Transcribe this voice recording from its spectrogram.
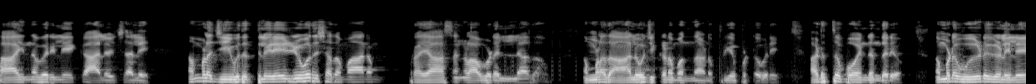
താഴ്ന്നവരിലേക്ക് ആലോചിച്ചാലേ നമ്മളെ ജീവിതത്തിൽ എഴുപത് ശതമാനം പ്രയാസങ്ങൾ അവിടെ ഇല്ലാതാവും. നമ്മളത് ആലോചിക്കണമെന്നാണ് പ്രിയപ്പെട്ടവരെ. അടുത്ത പോയിന്റ് എന്തറിയോ? നമ്മുടെ വീടുകളിലെ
